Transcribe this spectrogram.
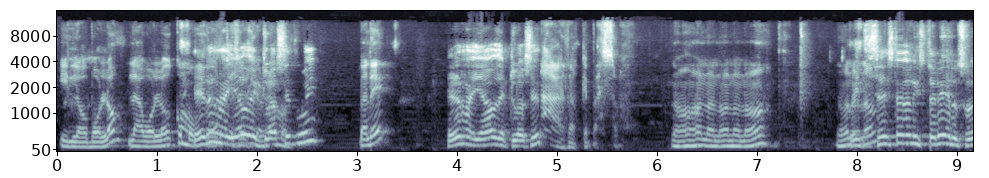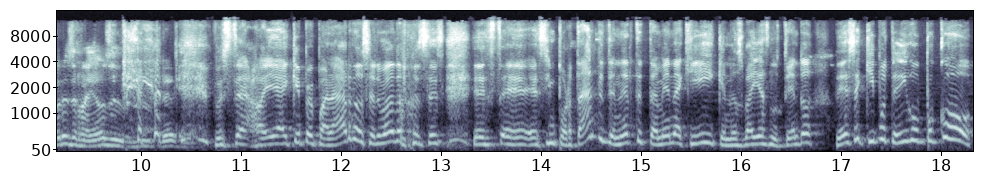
y lo voló, la voló como. ¿Eres rayado de closet, güey? ¿Vale? ¿Eres rayado de closet? Ah, ¿qué pasó? No, no, no, no, no. No, no, no. ¿Sabes la historia de los jugadores de rayados del 2003? pues oye, hay que prepararnos, hermanos. Es, eh, es, importante tenerte también aquí y que nos vayas nutriendo de ese equipo. Te digo, un poco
